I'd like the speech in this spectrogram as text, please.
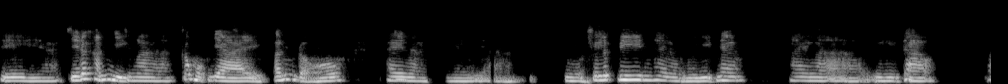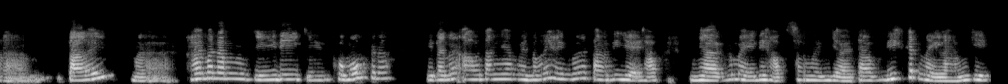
Thì, à, chị rất hãnh diện là có một vài Ấn Độ hay là người, à, người Philippines hay là người Việt Nam hay là người Tàu, à, tới mà 2-3 năm chị đi chị promote cái đó, người ta nói: ôi tao nghe mày nói hay quá, tao đi về học, nhờ cái mày đi học xong rồi giờ tao biết cách này làm cái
